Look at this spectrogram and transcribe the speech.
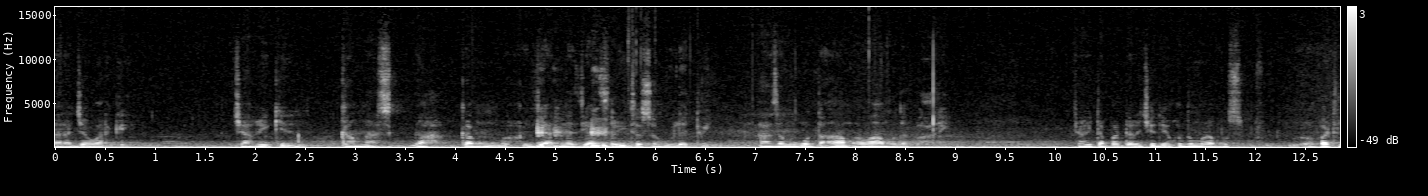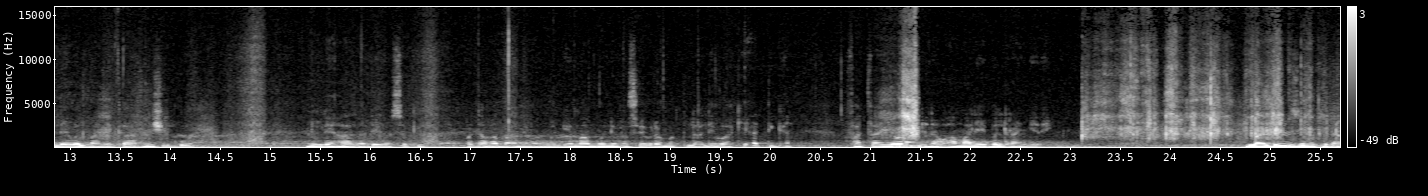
درجه ورکوي چې هغې کې کم از کم زیات نه زیات سړي ته سهولت وي دا زموږ غونته عام عوامو دپاره چې هغوی ته پته ده چې دی خو دومره غټ لیول باندې کار نشي کولی نو لهذا دی وسه کی په دغه باندې باندې امام بونی په سیب رحمت الله علیه واقعیت دي کنه فتوا یو رنګ ده او عمل یې بل رنګ دی ما ډیر ځینو کې دا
